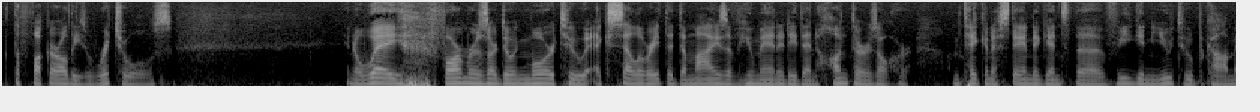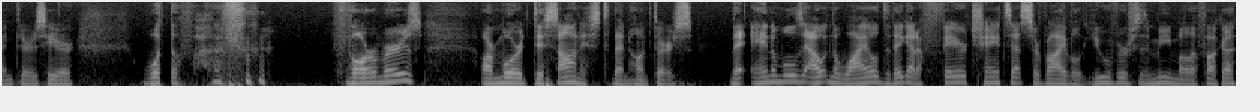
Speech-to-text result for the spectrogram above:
what the fuck are all these rituals? In a way, farmers are doing more to accelerate the demise of humanity than hunters are. I'm taking a stand against the vegan YouTube commenters here. What the fuck? farmers are more dishonest than hunters. The animals out in the wild, they got a fair chance at survival. You versus me, motherfucker.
